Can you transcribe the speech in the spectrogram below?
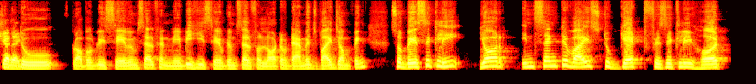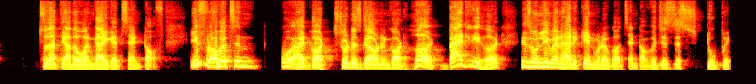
Correct. to probably save himself, and maybe he saved himself a lot of damage by jumping. So basically, you're incentivized to get physically hurt so that the other one guy gets sent off. If Robertson had got stood his ground and got hurt, badly hurt, is only when Harry Kane would have got sent off, which is just stupid.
